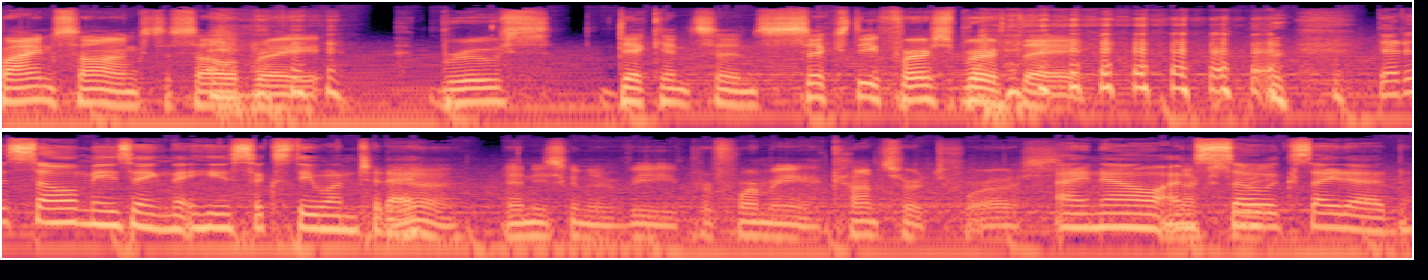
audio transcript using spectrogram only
fine songs to celebrate Bruce Dickinson's 61st birthday. That is so amazing that he's 61 today. Yeah, and he's going to be performing a concert for us. I know. I'm so week. excited.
